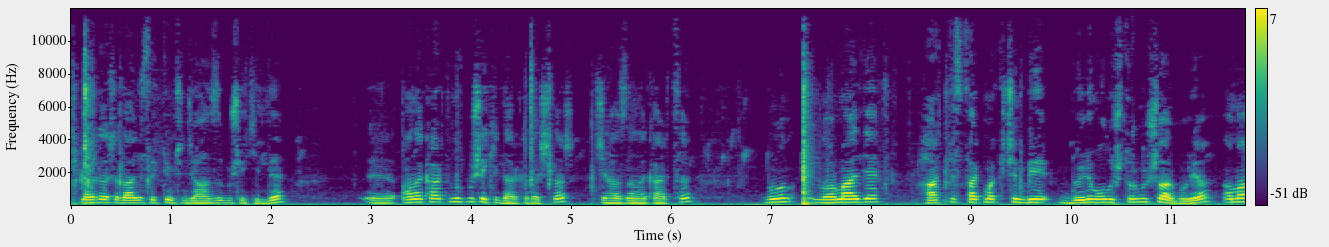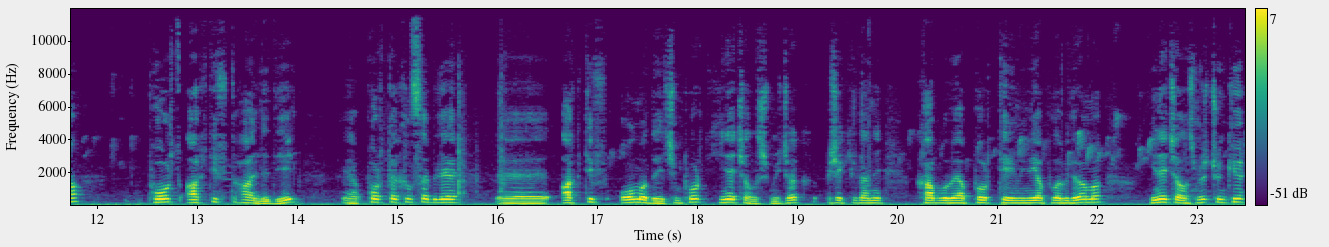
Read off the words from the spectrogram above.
Şimdi arkadaşlar daha önce söktüğüm için cihazı bu şekilde. Ee, anakartımız bu şekilde arkadaşlar. Cihazın anakartı. Bunun normalde hard disk takmak için bir bölüm oluşturmuşlar buraya. Ama port aktif halde değil. Yani port takılsa bile e, aktif olmadığı için port yine çalışmayacak. Bir şekilde hani kablo veya port temini yapılabilir ama yine çalışmayacak. Çünkü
